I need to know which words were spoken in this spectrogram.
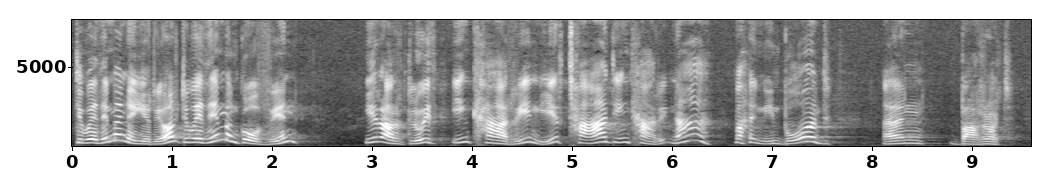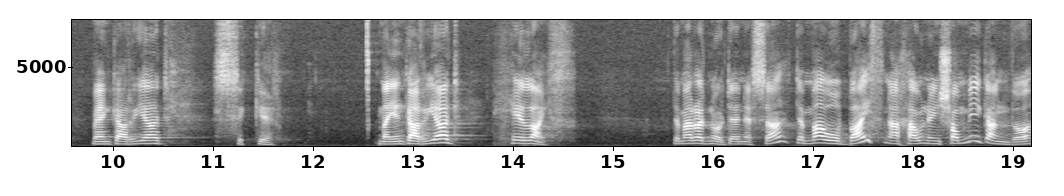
Dyw e ddim yn eiriol, dyw e ddim yn gofyn i'r arglwydd i'n caru ni'r tad i'n caru. Na, mae hynny'n bod yn barod. Mae'n gariad sicr. Mae'n gariad helaeth. Dyma'r adnodau nesaf. Dyma obaith na chawn ein siomi ganddo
